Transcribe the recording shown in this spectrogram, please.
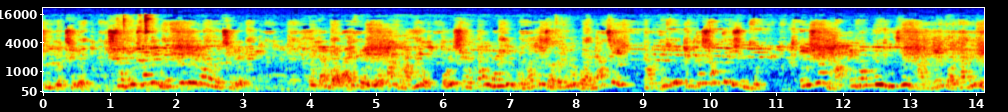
সুন্দর ছিল সবুজ রঙের মুক্তি ছিল ওটা গলায় পেল আর ভাবলো ওই শয়তান গুহাতে যতগুলো গয়না আছে তার থেকে এটা সব সুন্দর এইসব ভাবতে ভাবতে নিজের ভাগ্যের কথা ভেবে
